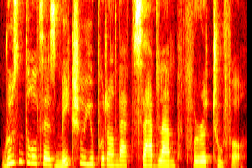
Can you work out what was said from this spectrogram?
Rosenthal says make sure you put on that sad lamp for a twofer.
